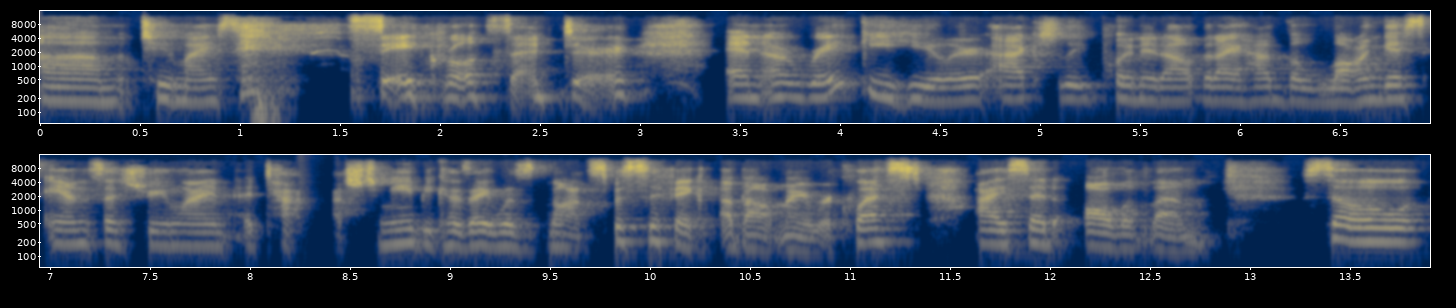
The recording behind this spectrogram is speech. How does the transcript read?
um, to my sacral center. And a Reiki healer actually pointed out that I had the longest ancestry line attached to me because I was not specific about my request. I said all of them. So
